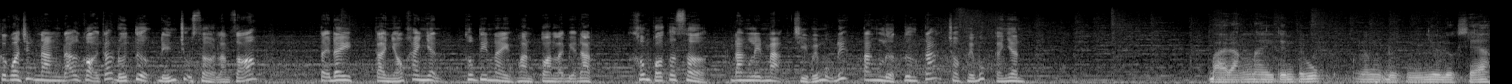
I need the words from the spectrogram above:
Cơ quan chức năng đã gọi các đối tượng đến trụ sở làm rõ. Tại đây, cả nhóm khai nhận thông tin này hoàn toàn là bịa đặt, không có cơ sở, đăng lên mạng chỉ với mục đích tăng lượt tương tác cho Facebook cá nhân. Bài đăng này trên Facebook được nhiều lượt share,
